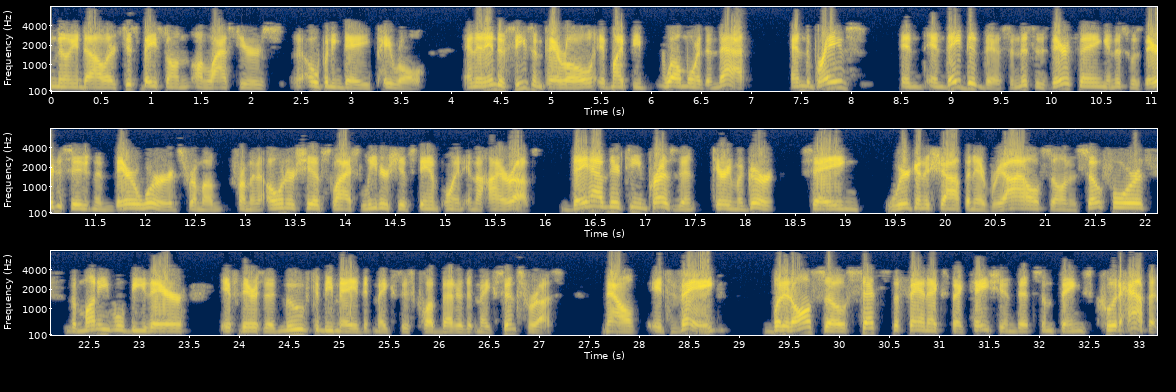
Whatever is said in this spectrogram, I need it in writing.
million, just based on, on last year's uh, opening day payroll. And then end of season payroll, it might be well more than that. And the Braves, and, and they did this, and this is their thing, and this was their decision and their words from a, from an ownership slash leadership standpoint in the higher ups. They have their team president, Terry McGuirk, saying, we're going to shop in every aisle, so on and so forth. The money will be there if there's a move to be made that makes this club better, that makes sense for us. Now, it's vague, but it also sets the fan expectation that some things could happen.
